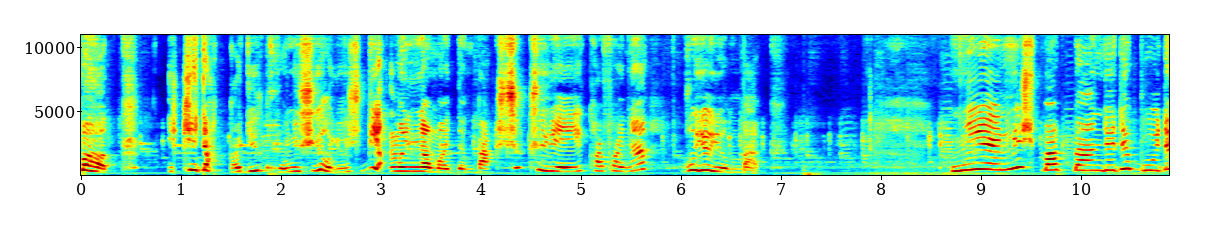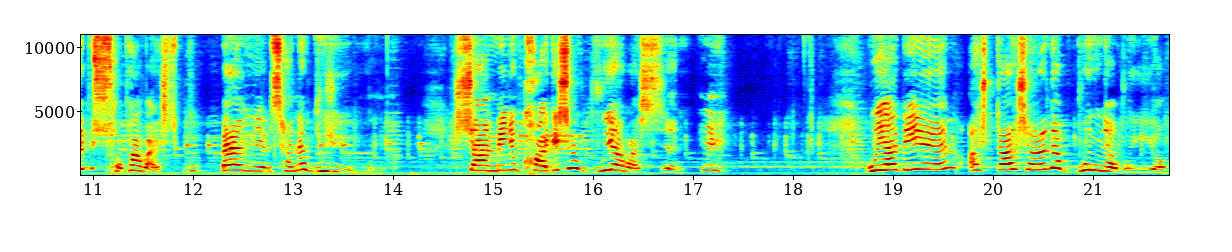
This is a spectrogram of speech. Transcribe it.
Bak, iki dakikadır konuşuyoruz. Bir anlamadım. Bak şu küreği kafana vuruyum bak. Niyeymiş? Bak bende de burada bir sopa var. Ben de sana vuruyorum bunu. Sen benim kardeşime vuyamazsın. Hı. Vurabilirim. Açtan sonra da bununla vuruyorum.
